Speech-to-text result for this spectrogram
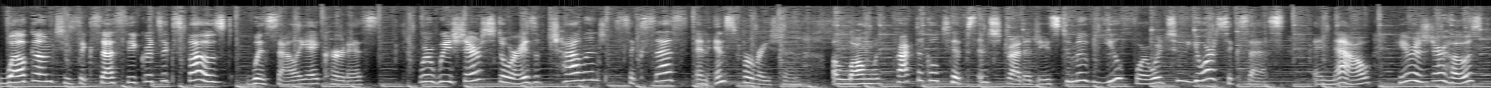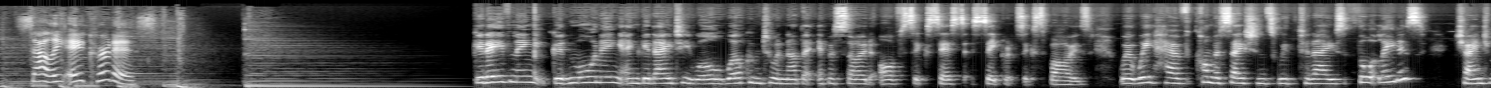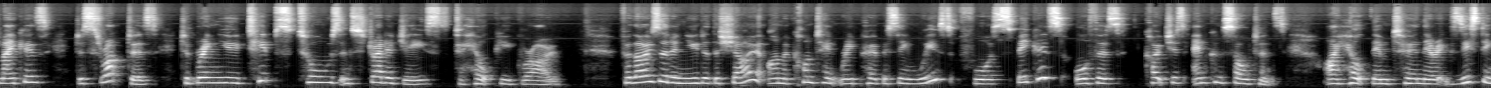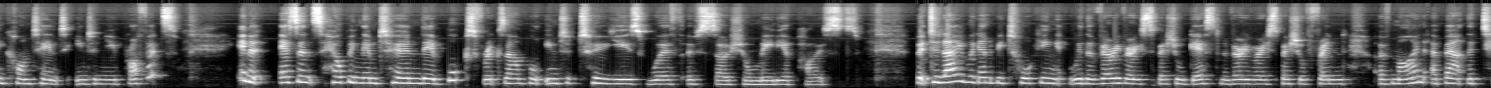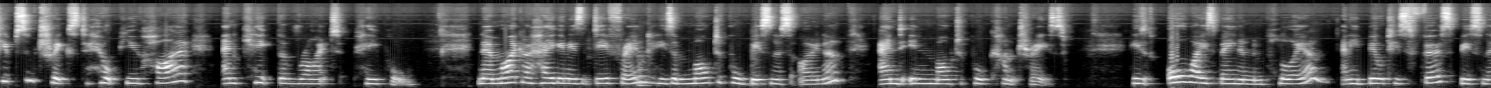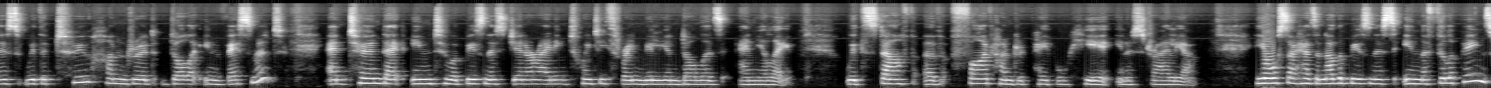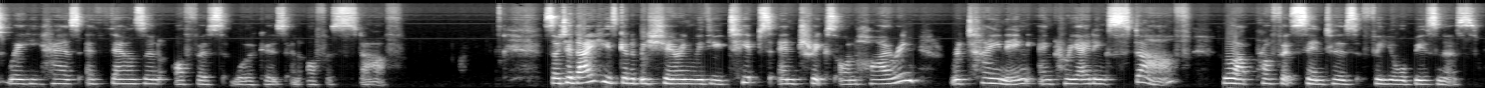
Welcome to Success Secrets Exposed with Sally A. Curtis, where we share stories of challenge, success, and inspiration, along with practical tips and strategies to move you forward to your success. And now, here is your host, Sally A. Curtis. Good evening, good morning, and good day to you all. Welcome to another episode of Success Secrets Exposed, where we have conversations with today's thought leaders change makers, disruptors to bring you tips, tools, and strategies to help you grow. For those that are new to the show, I'm a content repurposing whiz for speakers, authors, coaches, and consultants. I help them turn their existing content into new profits. In essence, helping them turn their books, for example, into two years' worth of social media posts. But today we're going to be talking with a very, very special guest and a very, very special friend of mine about the tips and tricks to help you hire and keep the right people. Now, Mike O'Hagan is a dear friend. He's a multiple business owner and in multiple countries. He's always been an employer and he built his first business with a $200 investment and turned that into a business generating $23 million annually with staff of 500 people here in Australia. He also has another business in the Philippines where he has a thousand office workers and office staff. So, today he's going to be sharing with you tips and tricks on hiring, retaining, and creating staff who are profit centers for your business.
